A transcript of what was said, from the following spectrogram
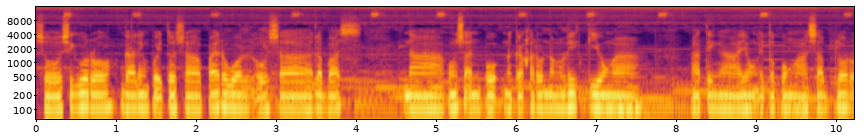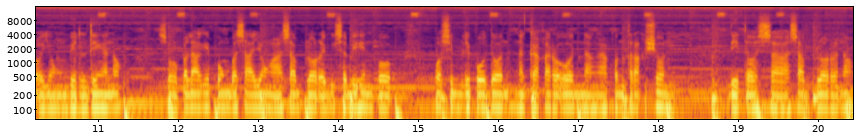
So siguro galing po ito sa firewall o sa labas na kung saan po nagkakaroon ng leak yung ah, ating ah, yung ito pong ah, subfloor o yung building ano. So palagi pong basa yung ah, subfloor. Ibig sabihin po posible po doon nagkakaroon ng ah, contraction dito sa subfloor ano.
